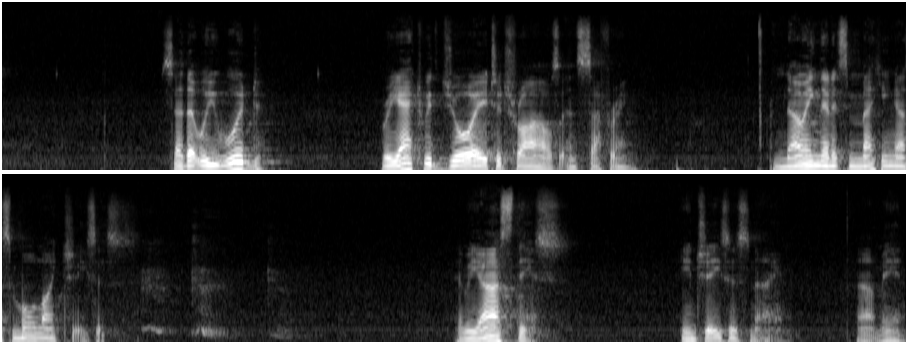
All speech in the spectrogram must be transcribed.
so that we would react with joy to trials and suffering knowing that it's making us more like Jesus. And we ask this in Jesus' name. Amen.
